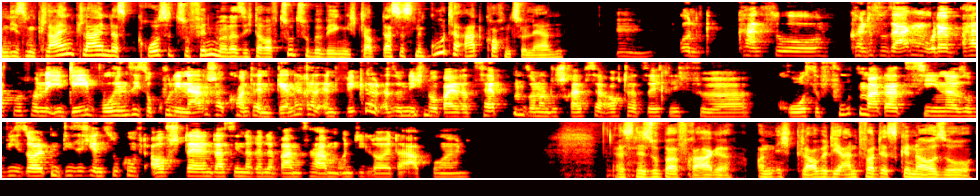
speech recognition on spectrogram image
in diesem kleinen, kleinen das Große zu finden oder sich darauf zuzubewegen, ich glaube, das ist eine gute Art, kochen zu lernen. Mhm. Und kannst du Könntest du sagen, oder hast du schon eine Idee, wohin sich so kulinarischer Content generell entwickelt? Also nicht nur bei Rezepten, sondern du schreibst ja auch tatsächlich für große Food-Magazine. So wie sollten die sich in Zukunft aufstellen, dass sie eine Relevanz haben und die Leute abholen? Das ist eine super Frage. Und ich glaube, die Antwort ist genau so.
